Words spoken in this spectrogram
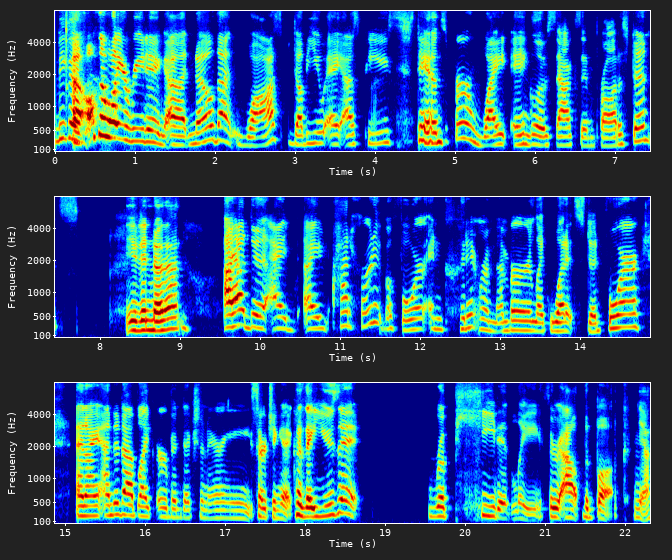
Because Uh, also, while you're reading, uh, know that WASP, W A S P, stands for White Anglo Saxon Protestants. you didn't know that? I had to, I, I had heard it before and couldn't remember like what it stood for, and I ended up like Urban Dictionary searching it because they use it repeatedly throughout the book. Yeah,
